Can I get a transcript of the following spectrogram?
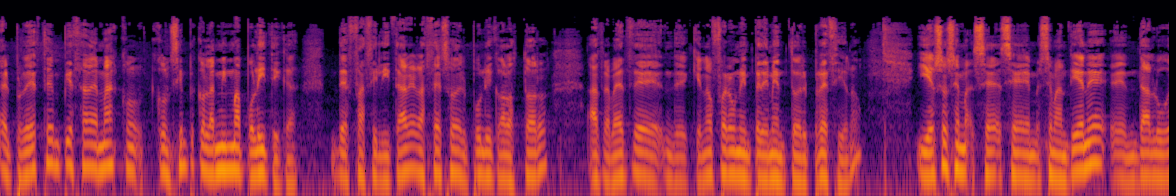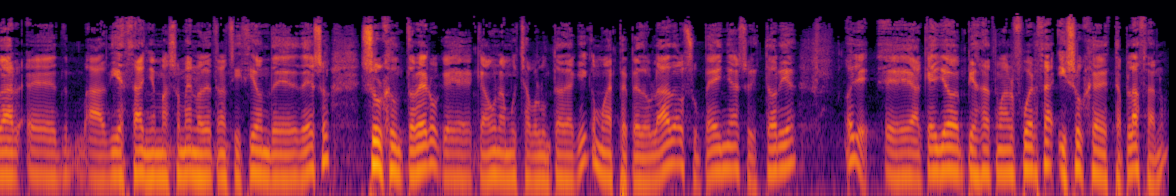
el proyecto empieza además con, con siempre con la misma política de facilitar el acceso del público a los toros a través de, que no fuera un impedimento del precio, ¿no? Y eso se, se, se, se mantiene, eh, da lugar eh, a 10 años más o menos de transición de, de eso. Surge un torero que, que aúna mucha voluntad de aquí, como es Pepe Doblado, su peña, su historia. Oye, eh, aquello empieza a tomar fuerza y surge esta plaza, ¿no?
